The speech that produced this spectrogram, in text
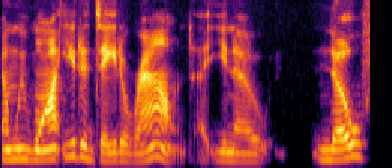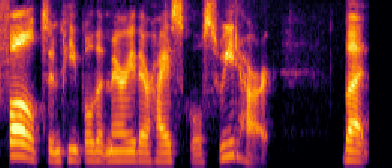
And we want you to date around, uh, you know, no fault in people that marry their high school sweetheart. But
